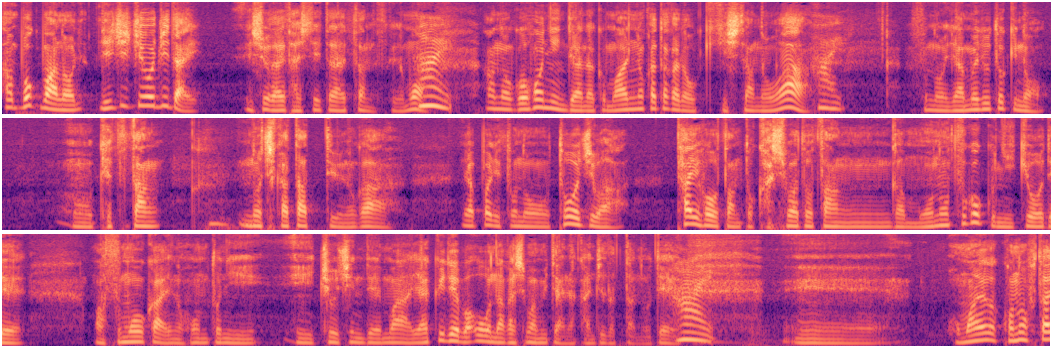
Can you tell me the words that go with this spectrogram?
あ僕もあの理事長時代、取材させていただいてたんですけども、はい。あのご本人ではなく、周りの方からお聞きしたのは、はい。その辞める時のうん決断の仕方っていうのが、やっぱりその当時は大鵬さんと柏戸さんがものすごく二強で、まあ、相撲界の本当に中心で、まあ、野球で言えば大長島みたいな感じだったので、はい。えーお前がこの2人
